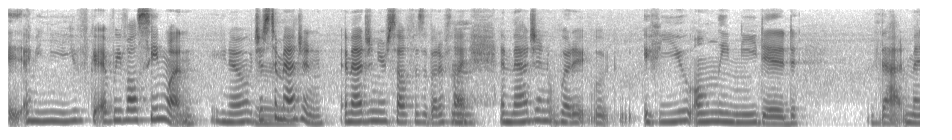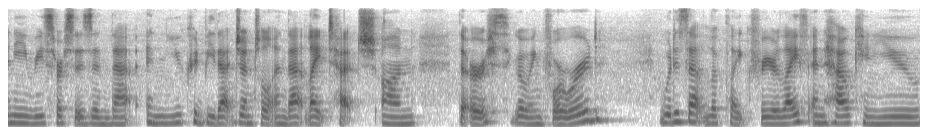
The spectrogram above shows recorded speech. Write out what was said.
I mean, you've we've all seen one, you know. Just mm. imagine, imagine yourself as a butterfly. Mm. Imagine what it would if you only needed that many resources and that, and you could be that gentle and that light touch on the earth going forward. What does that look like for your life, and how can you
